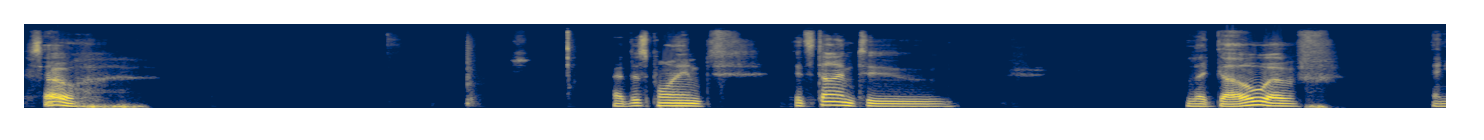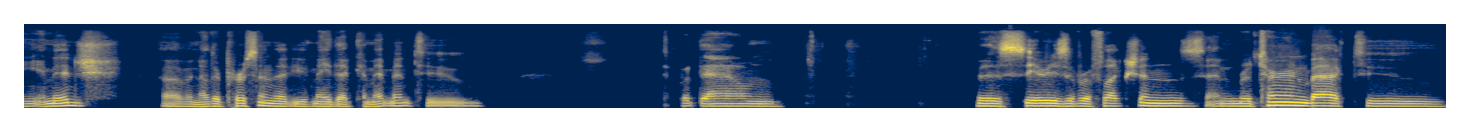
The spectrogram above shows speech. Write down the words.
So, at this point, it's time to let go of any image of another person that you've made that commitment to to put down this series of reflections and return back to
